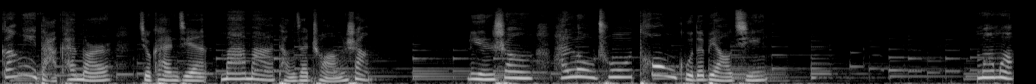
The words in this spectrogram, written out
刚一打开门，就看见妈妈躺在床上，脸上还露出痛苦的表情。妈妈，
